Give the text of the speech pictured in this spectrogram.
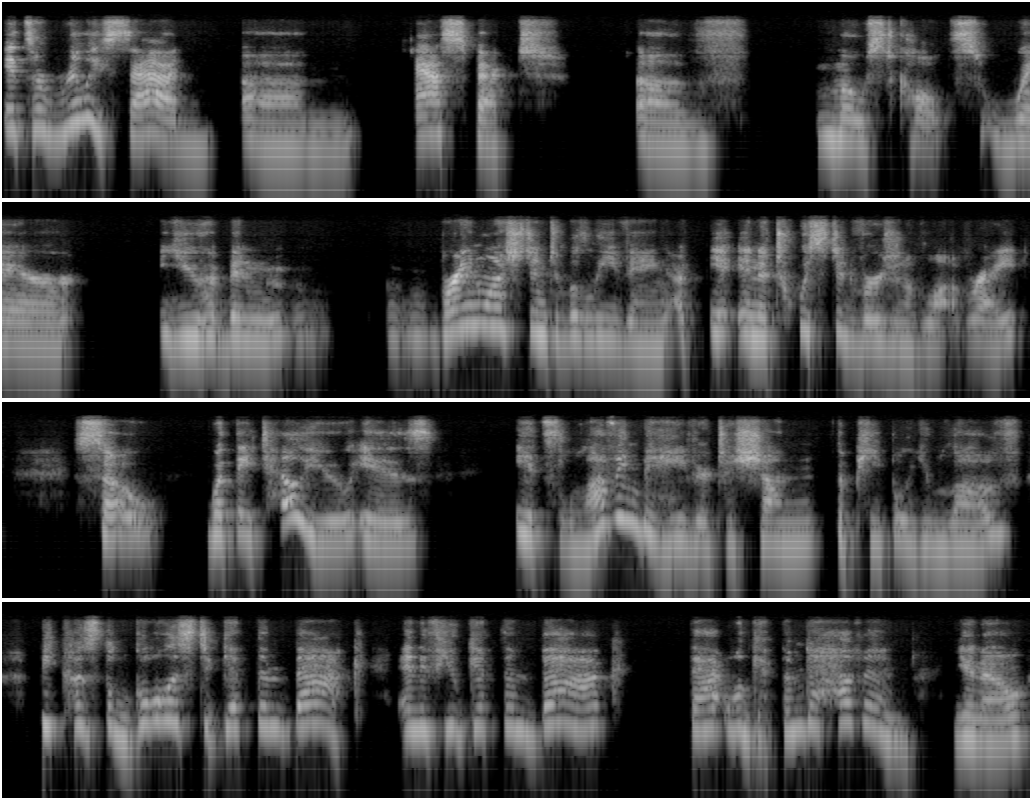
It's a really sad um, aspect of most cults where you have been brainwashed into believing a, in a twisted version of love, right? So, what they tell you is it's loving behavior to shun the people you love because the goal is to get them back. And if you get them back, that will get them to heaven. You know,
